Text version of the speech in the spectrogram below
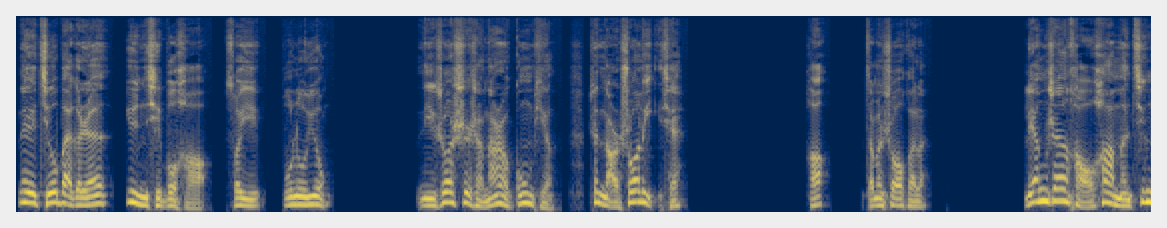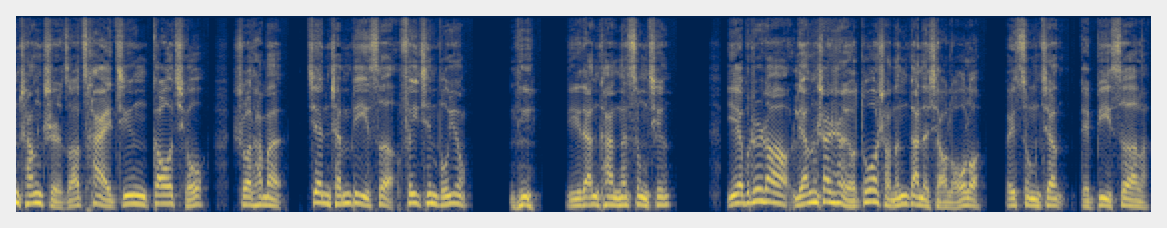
那九百个人运气不好，所以不录用。你说世上哪有公平？这哪儿说理去？好，咱们说回来，梁山好汉们经常指责蔡京、高俅，说他们。奸臣闭塞，非亲不用。你你单看看宋清，也不知道梁山上有多少能干的小喽啰被宋江给闭塞了。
